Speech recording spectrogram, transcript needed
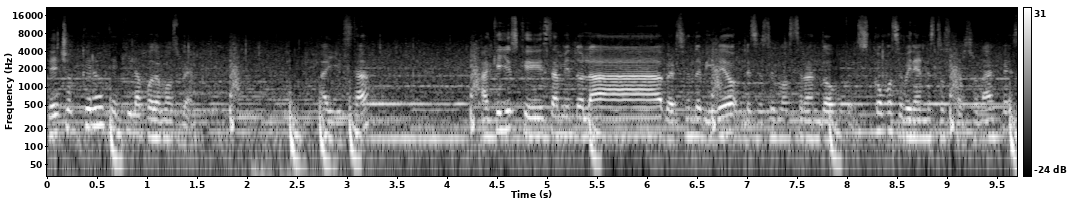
De hecho, creo que aquí la podemos ver. Ahí está. Aquellos que están viendo la versión de video, les estoy mostrando pues, cómo se verían estos personajes.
